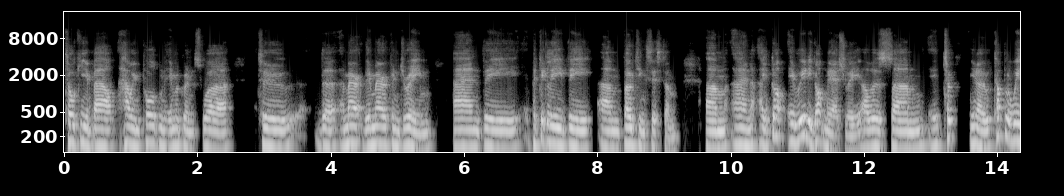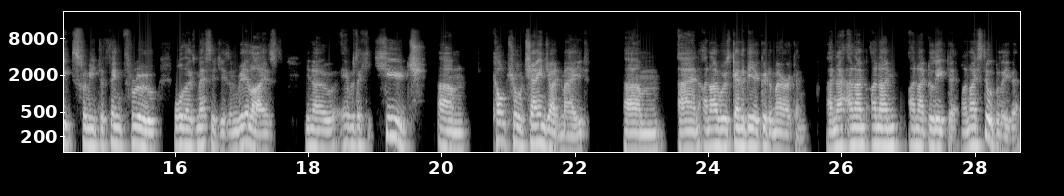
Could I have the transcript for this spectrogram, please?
talking about how important immigrants were to the, Amer the American dream and the particularly the um, voting system. Um, and I got it really got me actually. I was um, it took you know a couple of weeks for me to think through all those messages and realized you know it was a huge um, cultural change I'd made, um, and and I was going to be a good American, and and I'm and I'm and I believed it, and I still believe it,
